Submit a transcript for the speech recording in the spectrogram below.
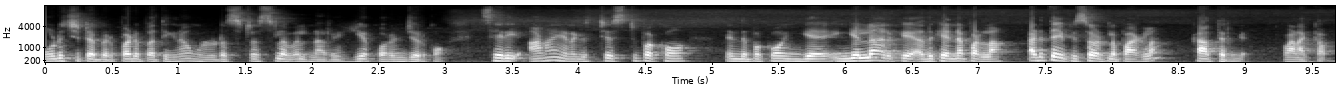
முடிச்சிட்ட பிற்பாடு பார்த்தீங்கன்னா உங்களோட ஸ்ட்ரெஸ் லெவல் நிறைய குறைஞ்சிருக்கும். சரி ஆனால் எனக்கு செஸ்ட் பக்கம் இந்த பக்கம் இங்கே இங்கெல்லாம் இருக்குது அதுக்கு என்ன பண்ணலாம்? அடுத்த எபிசோடில் பார்க்கலாம். காத்துருங்க. வணக்கம்.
